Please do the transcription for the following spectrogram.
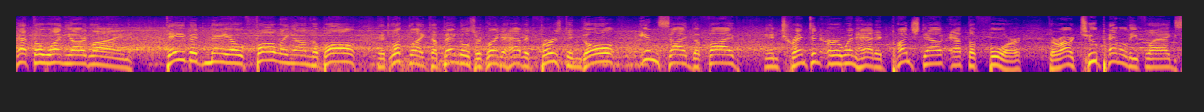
at the one yard line. David Mayo falling on the ball. It looked like the Bengals were going to have it first and goal inside the 5, and Trenton Irwin had it punched out at the 4. There are two penalty flags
